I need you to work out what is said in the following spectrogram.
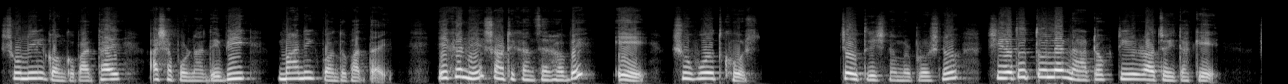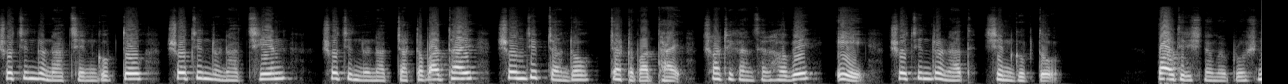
সুনীল গঙ্গোপাধ্যায়, আশাপূর্ণা দেবী, মানিক বন্দ্যোপাধ্যায়। এখানে সঠিক আনসার হবে এ সুবোধ ঘোষ। চৌত্রিশ নম্বর প্রশ্ন সিরাজউদ্দৌলা নাটকটির রচয়িতাকে শচীন্দ্রনাথ সেনগুপ্ত, শচীন্দ্রনাথ সেন, শচীন্দ্রনাথ চট্টোপাধ্যায়, সঞ্জীব চন্দ্র চট্টোপাধ্যায়। সঠিক আনসার হবে এ শচীন্দ্রনাথ সেনগুপ্ত। পঁয়ত্রিশ নম্বর প্রশ্ন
